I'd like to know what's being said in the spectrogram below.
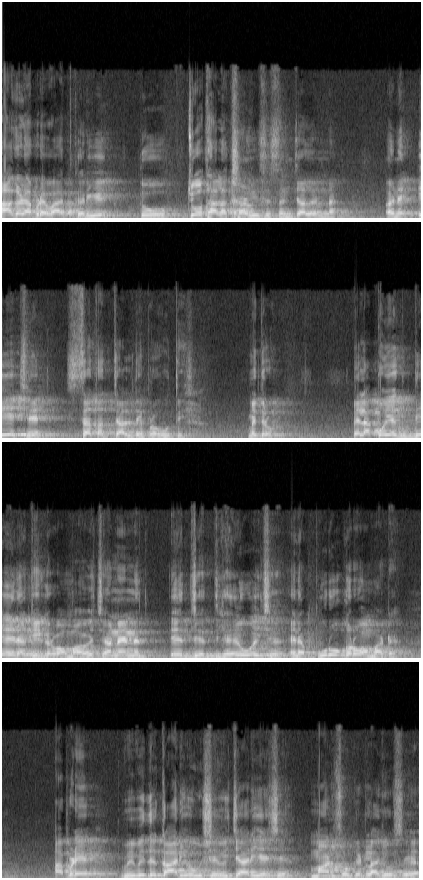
આગળ આપણે વાત કરીએ તો ચોથા લક્ષણ વિશે સંચાલનના, અને એ છે સતત ચાલતી પ્રવૃત્તિ. મિત્રો, પહેલાં કોઈ એક ધ્યેય નક્કી કરવામાં આવે છે અને એને એ જે ધ્યેય હોય છે એને પૂરો કરવા માટે આપણે વિવિધ કાર્યો વિશે વિચારીએ છીએ. માણસો કેટલા જોશે,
